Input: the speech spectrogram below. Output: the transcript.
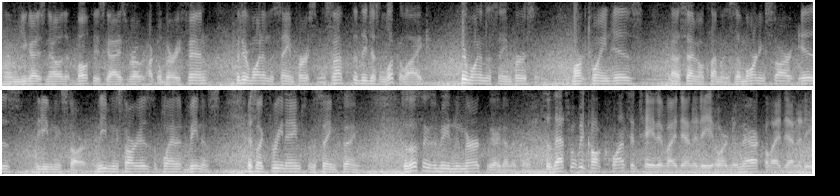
Um, you guys know that both these guys wrote Huckleberry Finn, but they're one and the same person. It's not that they just look alike, they're one and the same person. Mark Twain is uh, Samuel Clemens. The morning star is the evening star. And the evening star is the planet Venus. It's like three names for the same thing. So those things would be numerically identical. So that's what we call quantitative identity or numerical identity.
